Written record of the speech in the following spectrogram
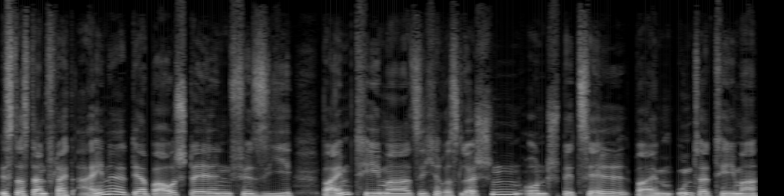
Ist das dann vielleicht eine der Baustellen für Sie beim Thema sicheres Löschen und speziell beim Unterthema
